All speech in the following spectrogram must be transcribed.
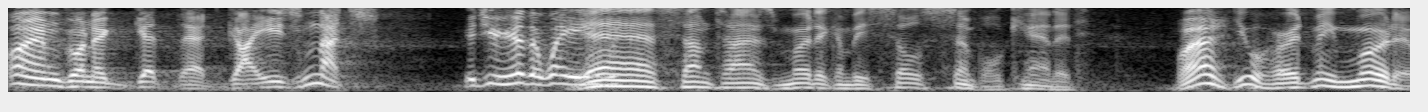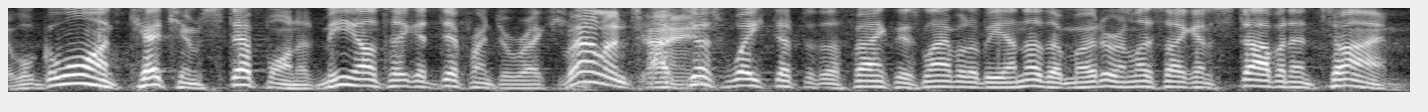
I'm going to get that guy. He's nuts. Did you hear the way he... Yeah, sometimes murder can be so simple, can't it? What? You heard me, murder. Well, go on, catch him, step on it. Me, I'll take a different direction. Valentine. I've just waked up to the fact there's liable to be another murder unless I can stop it in time.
